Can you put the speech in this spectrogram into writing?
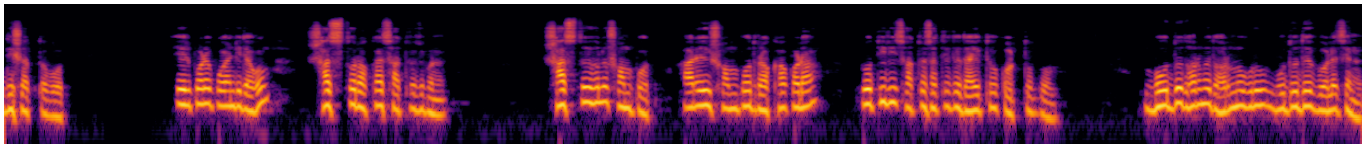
দেশাত্মবোধ। এরপরে পয়েন্টটি দেখো। স্বাস্থ্য রক্ষা ছাত্র জীবন। স্বাস্থ্যই হলো সম্পদ। আর এই সম্পদ রক্ষা করা প্রতিটি ছাত্রছাত্রীদের দায়িত্ব, কর্তব্য। বৌদ্ধ ধর্মে ধর্মগুরু বুদ্ধদেব বলেছেন,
